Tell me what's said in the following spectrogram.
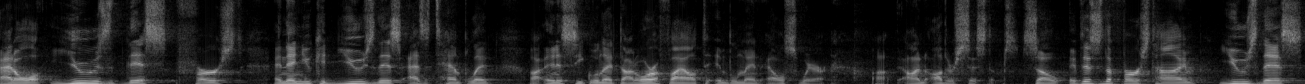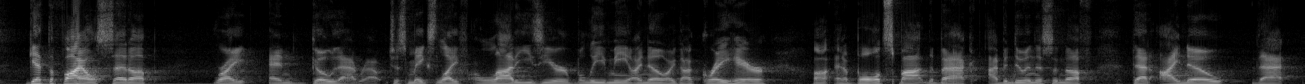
at all, use this first, and then you could use this as a template uh, in a SQLnet.ora file to implement elsewhere uh, on other systems. So if this is the first time, use this, get the file set up right, and go that route. Just makes life a lot easier. Believe me, I know I got gray hair uh, and a bald spot in the back. I've been doing this enough that I know that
